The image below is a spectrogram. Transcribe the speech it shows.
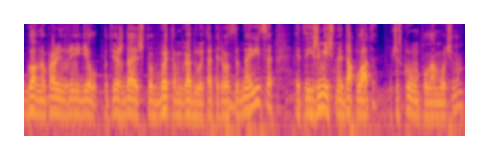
Главное управление внутренних дел подтверждает, что в этом году это опять возобновится. Это ежемесячная доплата участковым уполномоченным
